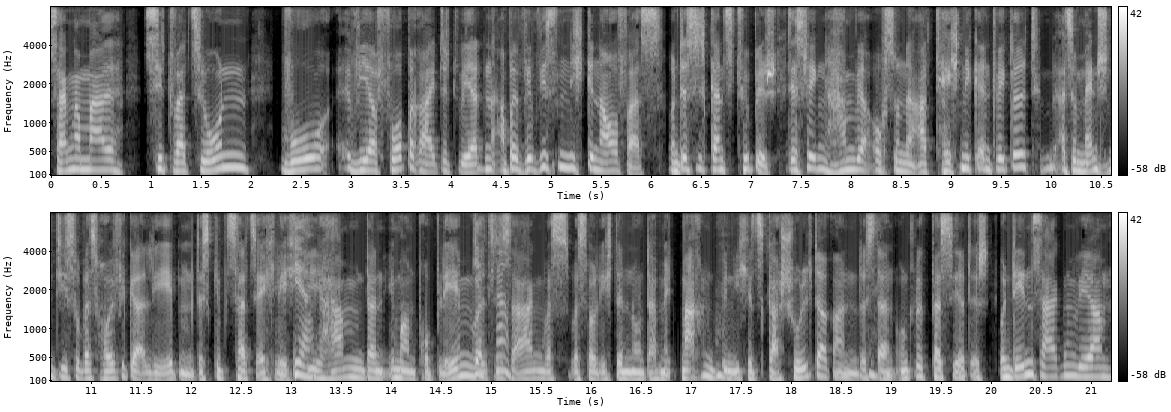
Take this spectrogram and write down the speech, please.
sagen wir mal, Situationen, wo wir vorbereitet werden, aber wir wissen nicht genau was. Und das ist ganz typisch. Deswegen haben wir auch so eine Art Technik entwickelt. Also Menschen, die sowas häufiger erleben, das gibt's tatsächlich. Ja. Die haben dann immer ein Problem, weil ja, sie sagen, was, was soll ich denn nun damit machen? Bin mhm. ich jetzt gar schuld daran, dass mhm. da ein Unglück passiert ist? Und denen sagen wir,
